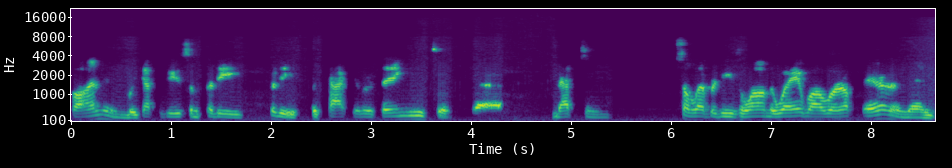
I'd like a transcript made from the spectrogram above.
fun, and we got to do some pretty pretty spectacular things. And, uh, met some celebrities along the way while we're up there, and then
